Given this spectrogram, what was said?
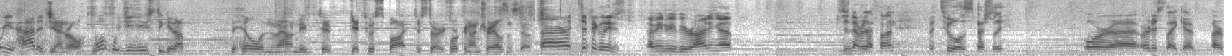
Before you had a General, what would you use to get up the hill and the mountain to, to get to a spot to start working on trails and stuff? Uh, typically, just, I mean, we'd be riding up, which is never that fun, with tools especially, or uh, or just like a, our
